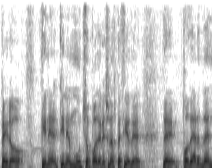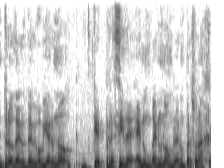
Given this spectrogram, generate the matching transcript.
pero tiene, tiene mucho poder. Es una especie de, de poder dentro del, del gobierno que reside en un, en un hombre, en un personaje.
